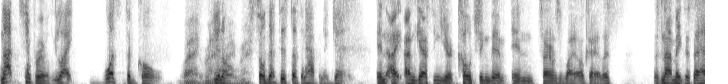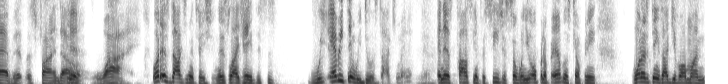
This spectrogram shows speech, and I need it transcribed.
Not temporarily. Like, what's the goal? Right, right, you know, right, right. so that this doesn't happen again. and I, I'm guessing you're coaching them in terms of like, okay, let's let's not make this a habit. Let's find out Yeah. why. Well, there's documentation. It's like, hey, this is we everything we do is documented, Yeah. and there's policy and procedures. So when you open up an ambulance company, one of the things I give all my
